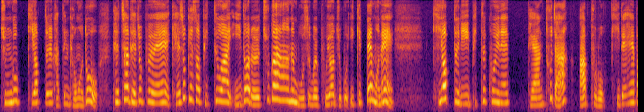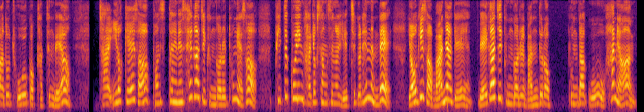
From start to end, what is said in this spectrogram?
중국 기업들 같은 경우도 대차 대조표에 계속해서 비트와 이더를 추가하는 모습을 보여주고 있기 때문에 기업들이 비트코인에 대한 투자 앞으로 기대해봐도 좋을 것 같은데요. 자, 이렇게 해서 번스타인의 세 가지 근거를 통해서 비트코인 가격 상승을 예측을 했는데 여기서 만약에 네 가지 근거를 만들어 본다고 하면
